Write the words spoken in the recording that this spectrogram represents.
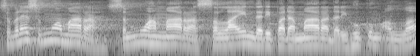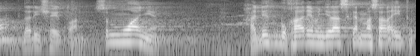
Sebenarnya semua marah, semua marah selain daripada marah dari hukum Allah dari syaitan. Semuanya. Hadis Bukhari menjelaskan masalah itu.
